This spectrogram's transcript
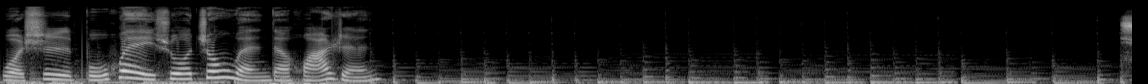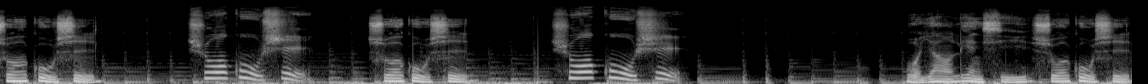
我是不会说中文的华人。说故事，说故事，说故事。说故事。我要练习说故事，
